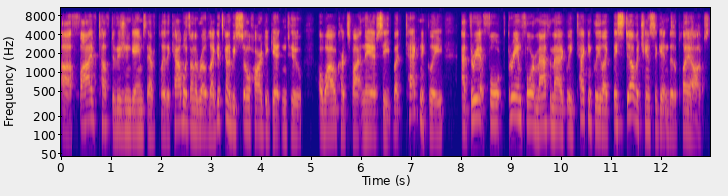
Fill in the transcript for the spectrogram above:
uh, five tough division games. They have to play the Cowboys on the road. Like it's going to be so hard to get into a wild card spot in the AFC. But technically, at three at four, three and four, mathematically, technically, like they still have a chance to get into the playoffs.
